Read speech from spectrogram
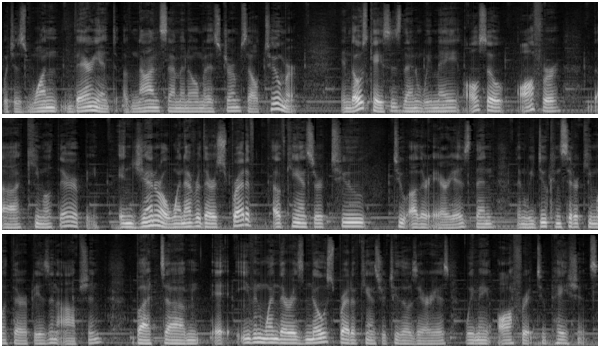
which is one variant of non-seminomatous germ cell tumor, in those cases, then we may also offer uh, chemotherapy. In general, whenever there is spread of, of cancer to to other areas, then, then we do consider chemotherapy as an option. But um, it, even when there is no spread of cancer to those areas, we may offer it to patients.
